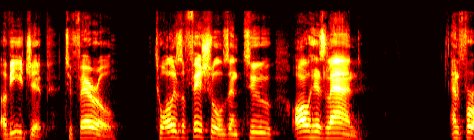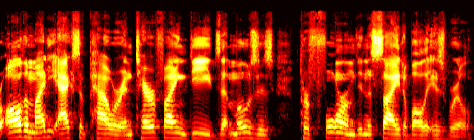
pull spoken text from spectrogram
of Egypt, to Pharaoh, to all his officials, and to all his land, and for all the mighty acts of power and terrifying deeds that Moses performed in the sight of all Israel.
